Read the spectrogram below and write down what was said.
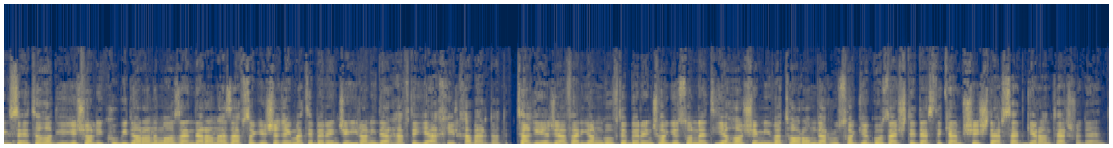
رئیس اتحادیه شالی کوبیداران مازندران از افزایش قیمت برنج ایرانی در هفته اخیر خبر داد. تقی جعفریان گفته برنج های سنتی هاشمی و تارم در روزهای گذشته دست کم 6 درصد گرانتر شدهاند.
